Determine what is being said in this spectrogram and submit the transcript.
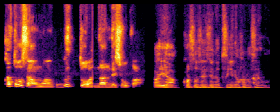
加藤さんはグッドは何でしょうか？あいや、越野先生の次の話を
